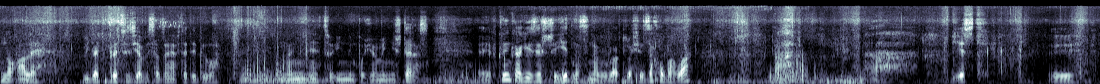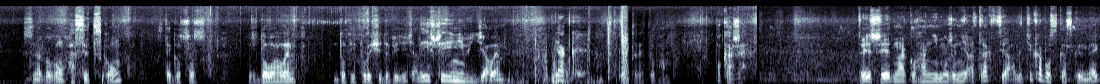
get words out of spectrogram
No ale widać precyzja wysadzania wtedy była na nieco innym poziomie niż teraz. E, w Krynkach jest jeszcze jedna synagoga, która się zachowała. Jest y, synagogą hasycką, z tego co zdołałem do tej pory się dowiedzieć, ale jeszcze jej nie widziałem. Jak dotrę, to Wam pokażę. To jeszcze jedna, kochani, może nie atrakcja, ale ciekawostka z.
